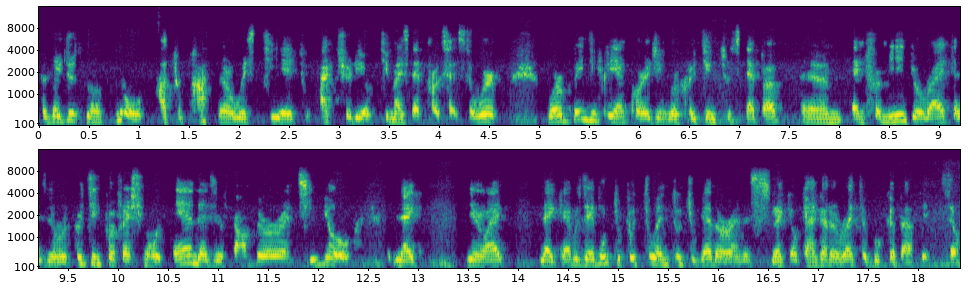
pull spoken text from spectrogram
But they just don't know how to partner with TA to actually optimize that process. So we're we're basically encouraging recruiting to step up. Um, and for me, you're right, as a recruiting professional and as a founder and CEO, like you know, I like I was able to put two and two together, and it's like okay, I got to write a book about it. So.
